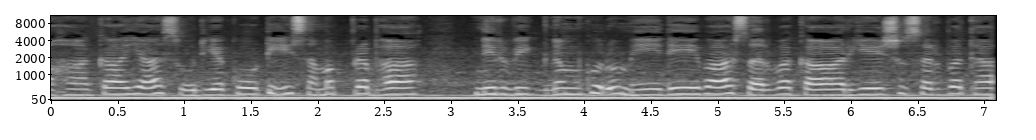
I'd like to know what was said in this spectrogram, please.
महाकाय सूर्यकोटि समप्रभा निर्विघ्नं कुरु मे देवा सर्वकार्येषु सर्वथा।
